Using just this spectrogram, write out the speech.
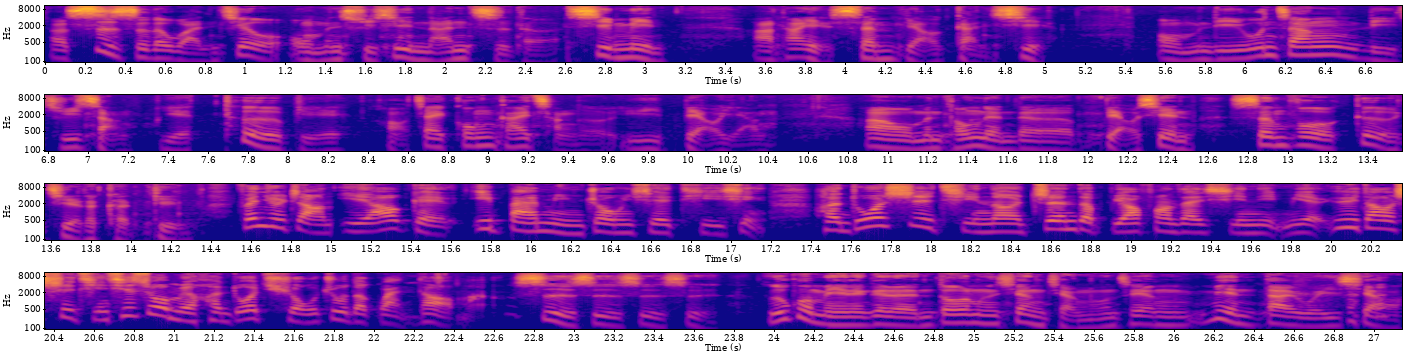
啊，适时的挽救我们许姓男子的性命，啊，他也深表感谢。我们李文章李局长也特别好在公开场合予以表扬啊，我们同仁的表现深获各界的肯定。分局长也要给一般民众一些提醒，很多事情呢，真的不要放在心里面。遇到事情，其实我们有很多求助的管道嘛。是是是是，如果每个人都能像蒋龙这样面带微笑，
